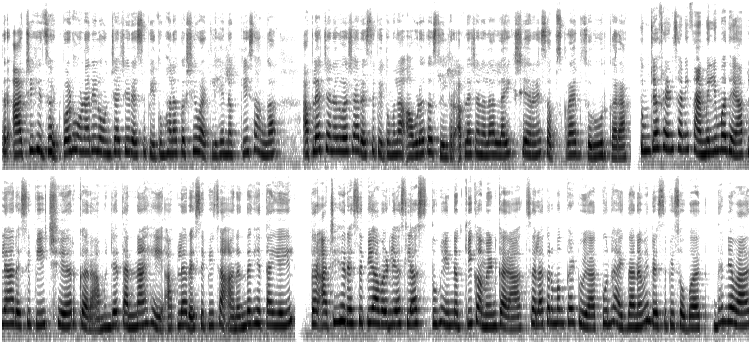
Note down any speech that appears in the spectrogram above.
तर आजची ही झटपट होणारी लोणच्याची रेसिपी तुम्हाला कशी वाटली हे नक्की सांगा. आपल्या चॅनलवरच्या रेसिपी तुम्हाला आवडत असतील तर आपल्या चॅनलला लाईक शेअर आणि सबस्क्राईब जरूर करा. तुमच्या फ्रेंड्स आणि फॅमिलीमध्ये आपल्या रेसिपी शेअर करा म्हणजे त्यांनाही आपल्या रेसिपीचा आनंद घेता येईल. तर आजची ही रेसिपी आवडली असल्यास तुम्ही नक्की कमेंट करा. चला तर मग भेटूयात पुन्हा एकदा नवीन रेसिपीसोबत धन्यवाद!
